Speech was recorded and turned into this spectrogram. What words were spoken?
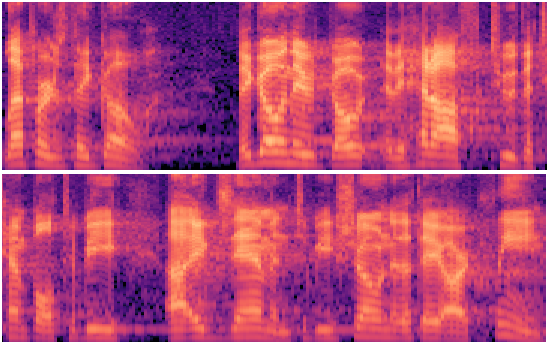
lepers, they go. They go and they go, they head off to the temple to be uh, examined, to be shown that they are clean.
